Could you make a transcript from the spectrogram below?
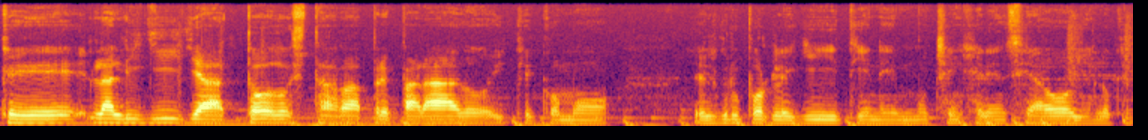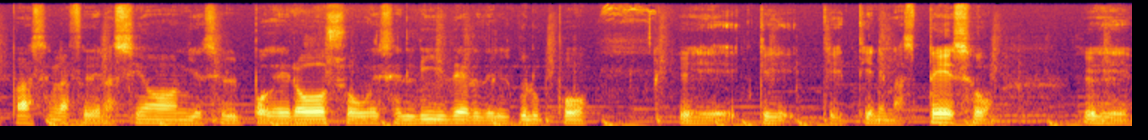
que la liguilla todo estaba preparado y que como el grupo Orlegui tiene mucha injerencia hoy en lo que pasa en la federación y es el poderoso o es el líder del grupo eh, que, tiene más peso, eh,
